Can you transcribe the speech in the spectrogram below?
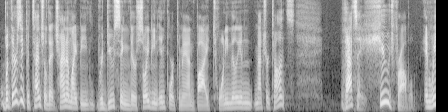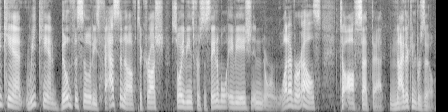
But there's a potential that China might be reducing their soybean import demand by 20 million metric tons. That's a huge problem. And we can't, we can't build facilities fast enough to crush soybeans for sustainable aviation or whatever else to offset that. Neither can Brazil.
